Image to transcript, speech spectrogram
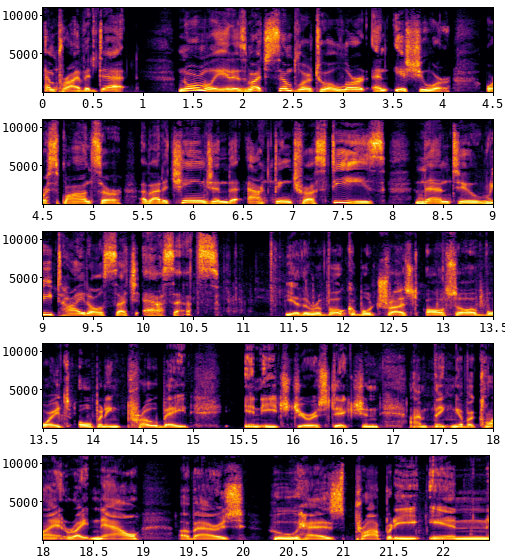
and private debt. Normally, it is much simpler to alert an issuer or sponsor about a change in the acting trustees than to retitle such assets. Yeah, the revocable trust also avoids opening probate in each jurisdiction. I'm thinking of a client right now of ours who has property in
